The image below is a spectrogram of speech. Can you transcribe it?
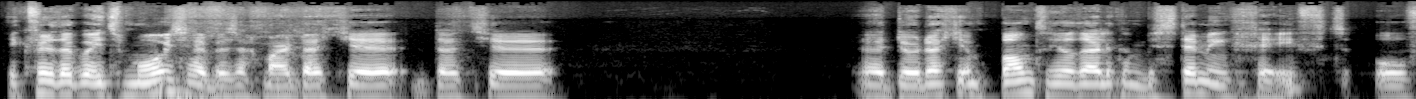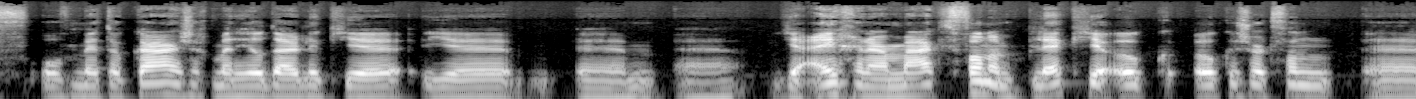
ik vind het ook wel iets moois hebben, zeg maar, dat je, dat je uh, doordat je een pand heel duidelijk een bestemming geeft, of, of met elkaar, zeg maar, heel duidelijk je, je, um, uh, je eigenaar maakt van een plek, je ook, ook een soort van uh,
